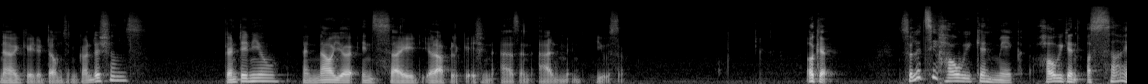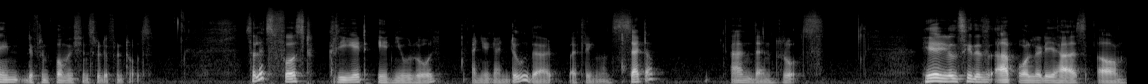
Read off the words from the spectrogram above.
Navigate your terms and conditions, continue, and now you're inside your application as an admin user. Okay, so let's see how we can make, how we can assign different permissions to different roles. So let's first create a new role and you can do that by clicking on setup and then roles. Here you'll see this app already has um,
